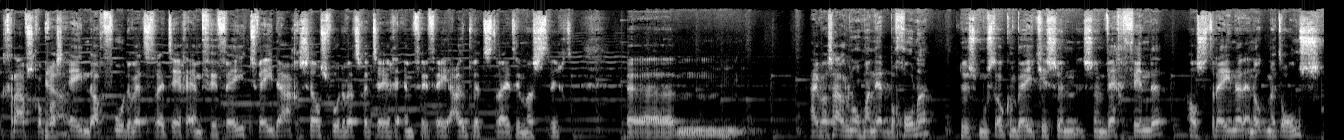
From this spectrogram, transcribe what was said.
Graafschap ja. was één dag voor de wedstrijd tegen MVV. Twee dagen zelfs voor de wedstrijd tegen MVV. Uitwedstrijd in Maastricht. Uh, hij was eigenlijk nog maar net begonnen. Dus moest ook een beetje zijn, zijn weg vinden als trainer. En ook met ons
